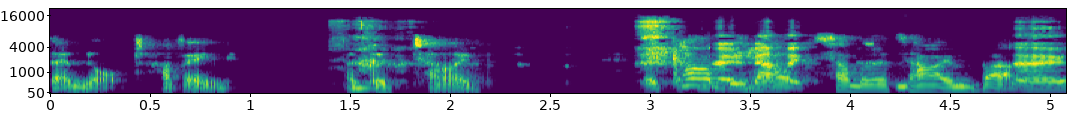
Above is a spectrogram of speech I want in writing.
they're not having a good time. It can't No, be nothing- helped some of the time, but No,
